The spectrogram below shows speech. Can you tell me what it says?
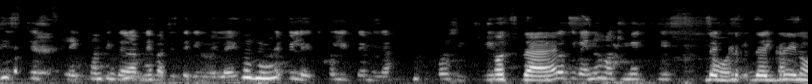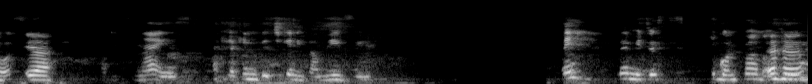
this tastes like something that I've never tasted in my life. Mhm. I feel like them enough. What is? What's that? Because if I know how to make this The sauce, gr- the like green. sauce, Yeah. but it's nice. Like the chicken is amazing. Eh, let me just to confirm Uh-huh.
